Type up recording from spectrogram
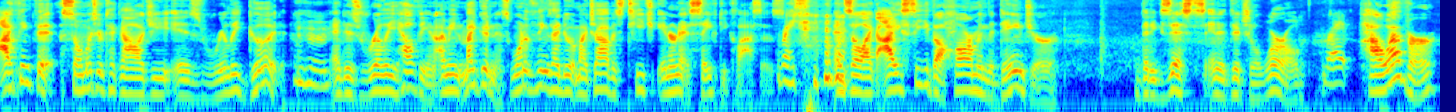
I think that so much of technology is really good mm-hmm. and is really healthy. And I mean, my goodness, one of the things I do at my job is teach internet safety classes Right. and so like I see the harm and the danger that exists in a digital world. right. However,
